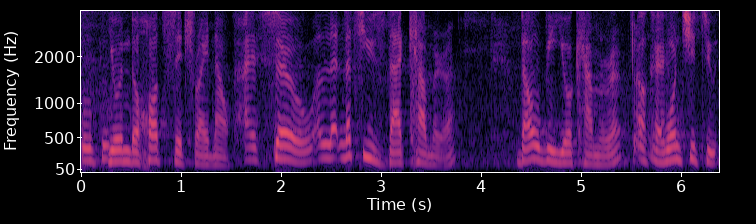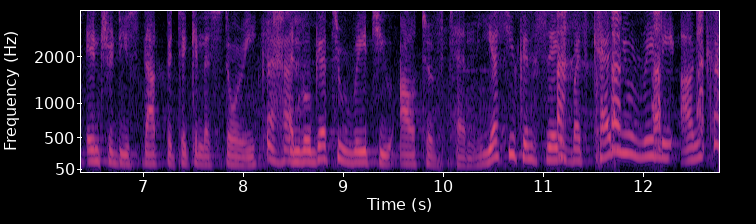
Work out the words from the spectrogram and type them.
Mm-hmm. You're in the hot seat right now. So let, us use that camera. That will be your camera. Okay. I want you to introduce that particular story, Uh-huh. and we'll get to rate you out of 10. Yes, you can sing, but can you really anchor?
